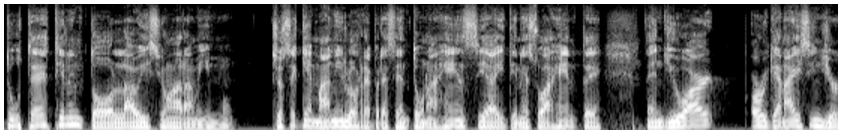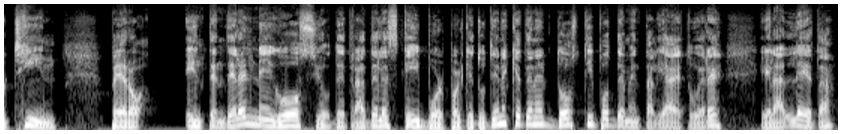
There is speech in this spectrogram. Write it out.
tú, ustedes tienen toda la visión ahora mismo. Yo sé que Manny lo representa una agencia y tiene su agente, and you are organizing your team, pero entender el negocio detrás del skateboard, porque tú tienes que tener dos tipos de mentalidades. Tú eres el atleta,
